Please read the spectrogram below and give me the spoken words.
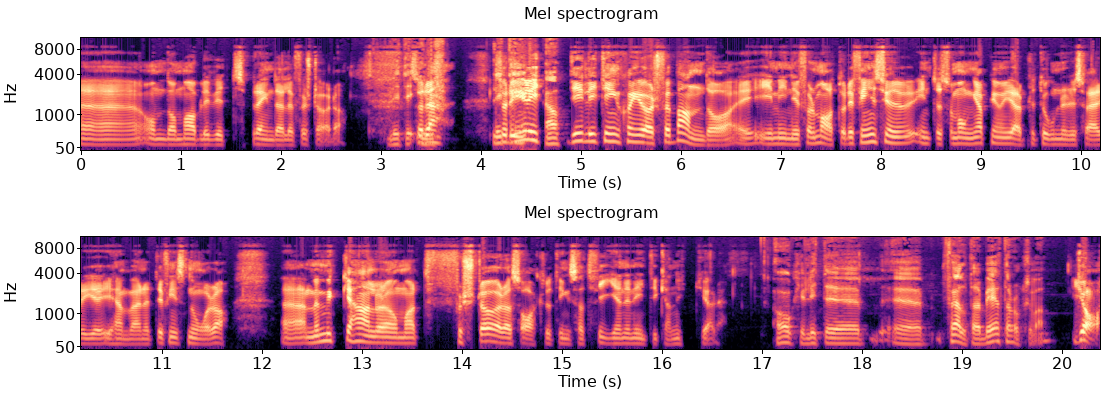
eh, om de har blivit sprängda eller förstörda. Lite det, Lite, så det är, lite, ja. det är lite ingenjörsförband då i miniformat och det finns ju inte så många pionjärplutoner i Sverige i hemvärnet, det finns några. Eh, men mycket handlar om att förstöra saker och ting så att fienden inte kan nyttja det. Okej, lite eh, fältarbetare också va? Ja,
